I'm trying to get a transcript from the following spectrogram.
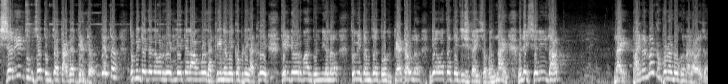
शरीर तुमचं तुमच्या ताब्यात देतं. देत. तुम्ही त्याच्याजवळ रडले त्याला आंघोळ घातली नवे कपडे घातले तिरडीवर बांधून नेलं तुम्ही तुमचं तोंड पेटवलं. देवाचा त्याच्याशी काही संबंध नाही. म्हणजे शरीर जात नाही. फायनल ना का पुन्हा डोकं नाही लावायचं?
